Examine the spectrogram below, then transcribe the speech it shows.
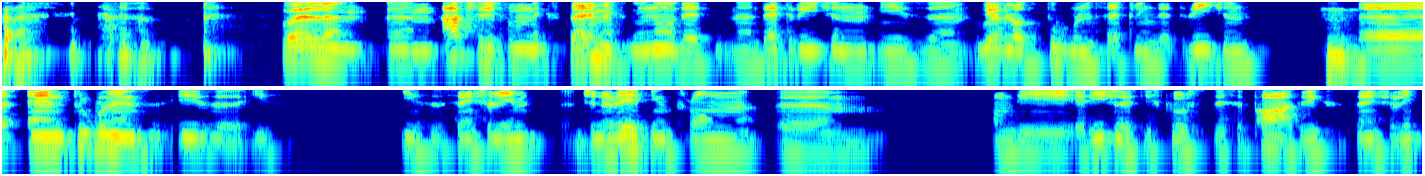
well um, um, actually from the experiments we know that uh, that region is um, we have a lot of turbulence happening in that region. Hmm. uh, and turbulence is uh, is is essentially generating from um, from the region that is close to the separatrix essentially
